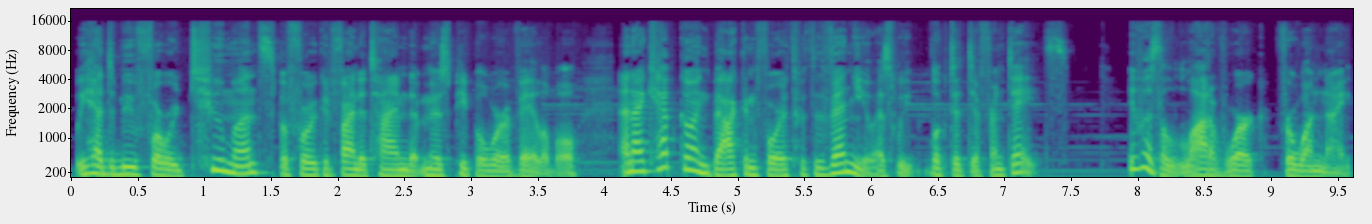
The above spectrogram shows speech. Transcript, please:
We had to move forward two months before we could find a time that most people were available. And I kept going back and forth with the venue as we looked at different dates. It was a lot of work for one night.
